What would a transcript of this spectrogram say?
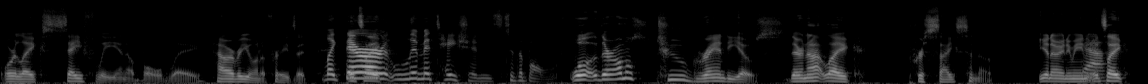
or like safely in a bold way however you want to phrase it Like there It's are like- limitations to the bold. well they're almost too grandiose they're not like precise enough you know what i mean Yeah. it's like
